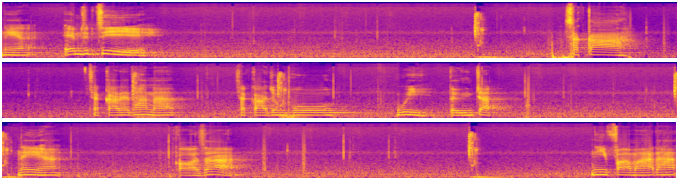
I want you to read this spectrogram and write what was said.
เนี่ย M14 สกาสกาไททันนะสกาชมพูอุ้ยตึงจัด นี่ฮะกอซ่า นี่ฟาร์มาร์ฮะ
